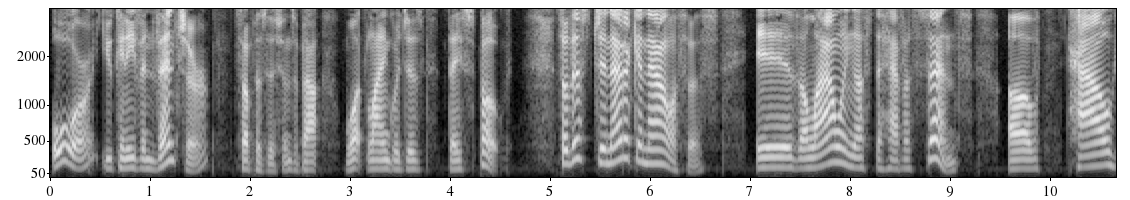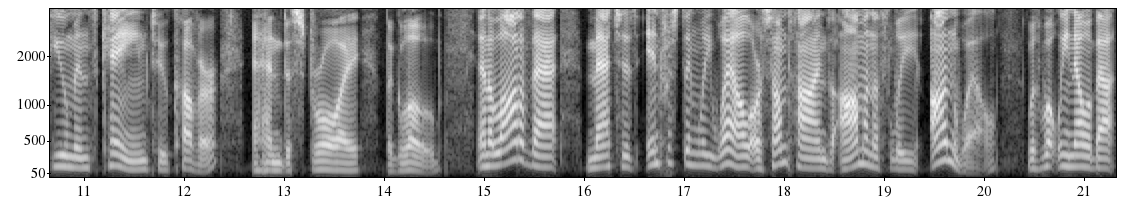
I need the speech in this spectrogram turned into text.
Or you can even venture suppositions about what languages they spoke. So this genetic analysis is allowing us to have a sense of how humans came to cover and destroy the globe. And a lot of that matches interestingly well, or sometimes ominously unwell, with what we know about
